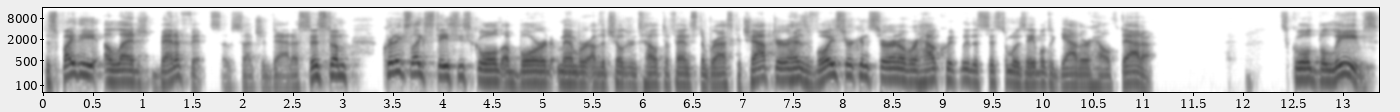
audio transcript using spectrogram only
Despite the alleged benefits of such a data system, critics like Stacy Skold, a board member of the Children's Health Defense Nebraska chapter, has voiced her concern over how quickly the system was able to gather health data. Skold believes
